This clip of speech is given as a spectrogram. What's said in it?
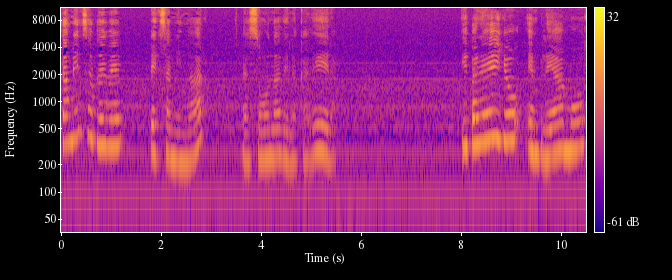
También se debe examinar la zona de la cadera y para ello empleamos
